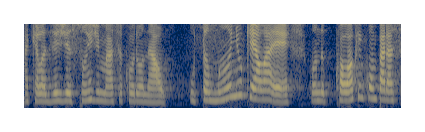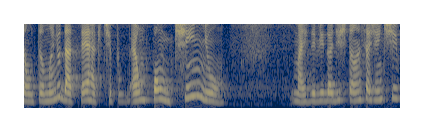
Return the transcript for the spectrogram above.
aquelas ejeções de massa coronal, o tamanho que ela é, quando coloca em comparação o tamanho da Terra, que tipo é um pontinho, mas devido à distância a gente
